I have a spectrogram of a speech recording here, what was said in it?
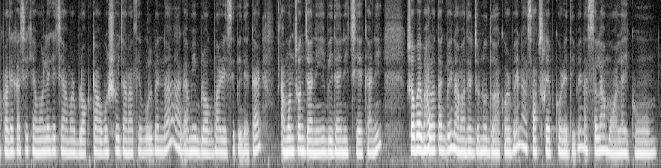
আপনাদের কাছে কেমন লেগেছে আমার ব্লগটা অবশ্যই জানাতে ভুলবেন না। আগামী ব্লগ বা রেসিপি দেখার আমন্ত্রণ জানিয়ে বিদায় নিচ্ছি এখানেই। সবাই ভালো থাকবেন, আমাদের জন্য দোয়া করবেন আর সাবস্ক্রাইব করে দিবেন। আসসালামু আলাইকুম।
